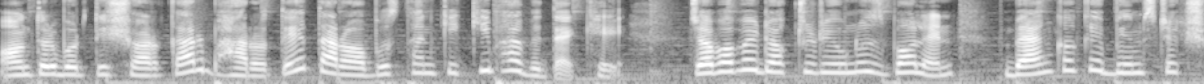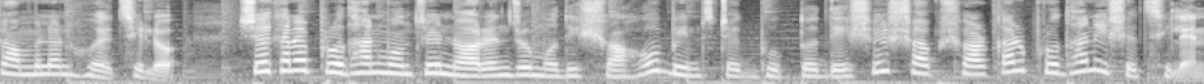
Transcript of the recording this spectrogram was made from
অন্তর্বর্তী সরকার ভারতে তার অবস্থানকে কীভাবে দেখে? জবাবে ড. ইউনুস বলেন, ব্যাংককে বিমস্টেক সম্মেলন হয়েছিল। সেখানে প্রধানমন্ত্রী নরেন্দ্র মোদী সহ বিমস্টেকভুক্ত দেশের সব সরকার প্রধান এসেছিলেন।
